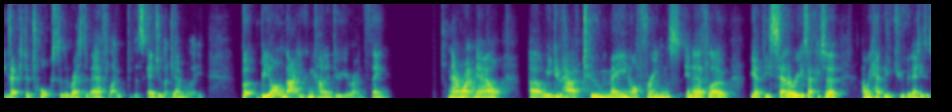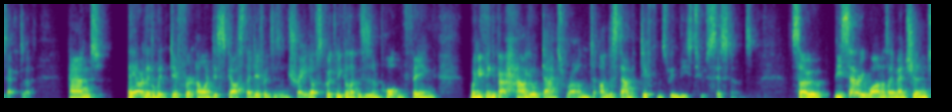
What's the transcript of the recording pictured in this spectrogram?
executor talks to the rest of Airflow, to the scheduler generally. But beyond that, you can kind of do your own thing. Now, right now, uh, we do have two main offerings in Airflow. We have the Celery executor and we have the Kubernetes executor. And they are a little bit different. I want to discuss their differences and trade-offs quickly because I think this is an important thing when you think about how your DAGs run to understand the difference between these two systems. So the Celery one, as I mentioned,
